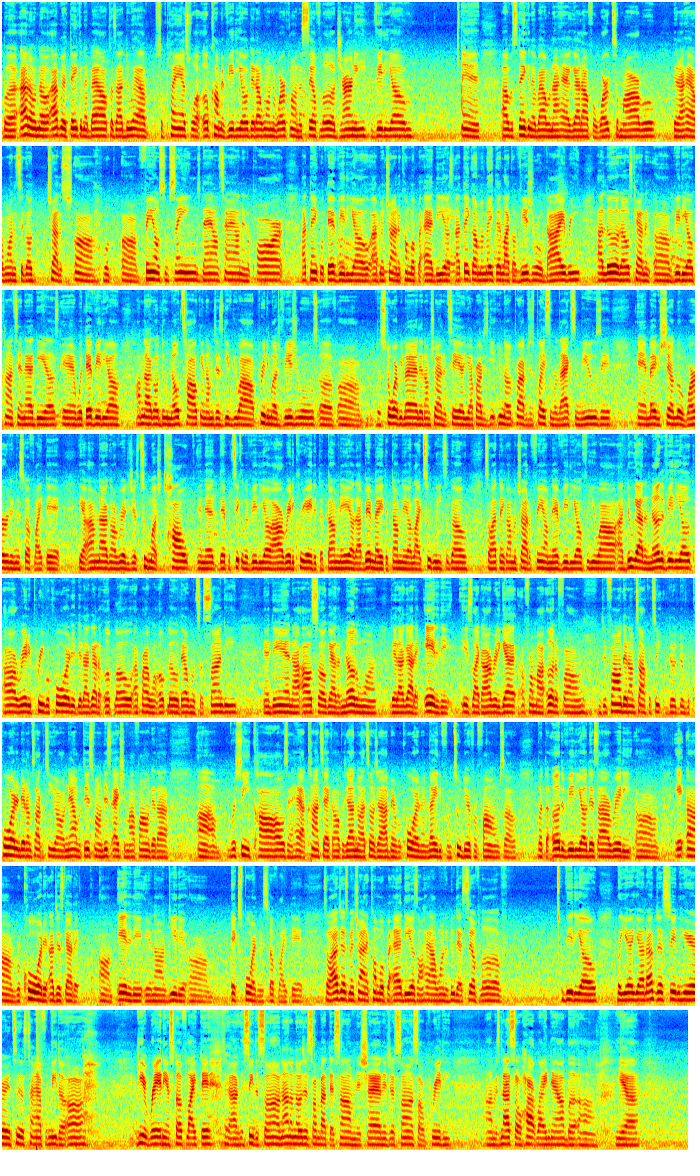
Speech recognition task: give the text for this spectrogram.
but I don't know. I've been thinking about because I do have some plans for an upcoming video that I want to work on a self-love journey video. And I was thinking about when I had got off of work tomorrow that I had wanted to go try to uh, uh, film some scenes downtown in the park. I think with that video, I've been trying to come up with ideas. I think I'm gonna make that like a visual diary. I love those kind of uh, video content ideas. And with that video, I'm not gonna do no talking. I'm just give you all pretty much visuals of um, the storyline that I'm trying to tell you. I probably just get, you know, probably just play some relaxing music and maybe share a little wording and stuff like that yeah i'm not gonna really just too much talk in that that particular video. I already created the thumbnail. I've been made the thumbnail like two weeks ago. So i think i'm gonna try to film that video for you all. I do got another video already pre-recorded that i gotta upload. I probably want to upload that one to sunday. And then i also got another one that i gotta edit it. It's like i already got from my other phone. The phone that i'm talking to the, the recording that i'm talking to you on now with this phone this is actually my phone that i um, receive calls and have contact on because y'all know I told y'all I've been recording a lady from two different phones so but the other video that's already um, it, um, recorded I just got to um, edit it and uh, get it um, exported and stuff like that. So I've just been trying to come up with ideas on how I want to do that self-love video. But yeah, y'all, I'm just sitting here until it's time for me to uh get ready and stuff like that. I can see the sun. I don't know, just something about that sun when it's shining. It's just sun so pretty. Um, it's not so hot right now, but um, yeah.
